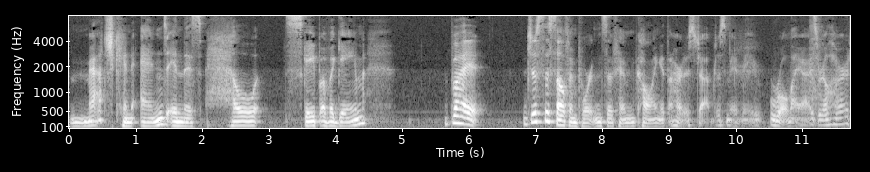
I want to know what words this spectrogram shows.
match can end in this hellscape of a game. But just the self-importance of him calling it the hardest job just made me roll my eyes real hard.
